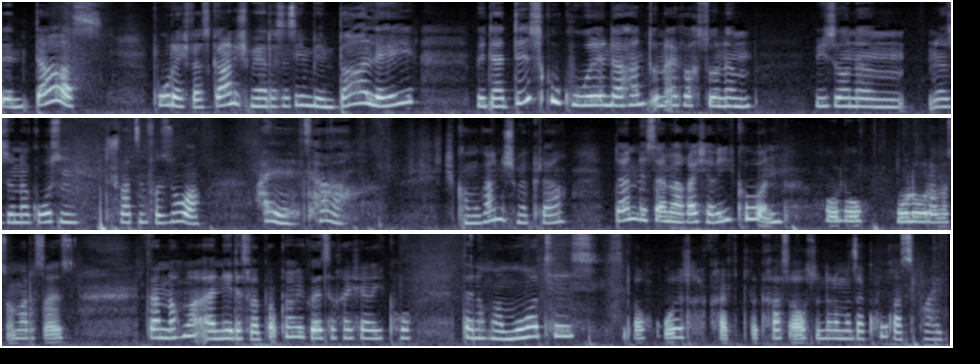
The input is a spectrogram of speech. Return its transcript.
denn das? Bruder, ich weiß gar nicht mehr. Das ist irgendwie ein Barley mit einer Disco-Kugel in der Hand und einfach so einem, wie so einem, ne, so einer großen schwarzen Frisur. Alter. Ich komme gar nicht mehr klar. Dann ist einmal Reicher Rico und Holo, Holo oder was auch immer das heißt. Dann nochmal, äh, nee, das war Popcorn Rico, jetzt Reicher Rico. Dann nochmal Mortis. Sieht auch ultra krass aus. Und dann nochmal Sakura Spike.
